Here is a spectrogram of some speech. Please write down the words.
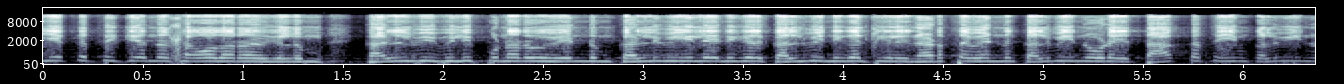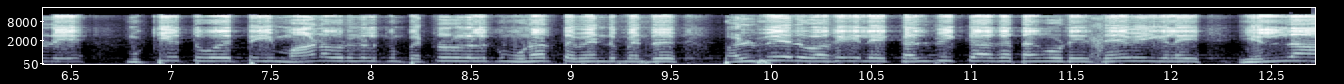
இயக்கத்தைச் சேர்ந்த சகோதரர்களும் கல்வி விழிப்புணர்வு வேண்டும். கல்வியிலே நிகழ் கல்வி நிகழ்ச்சிகளை நடத்த வேண்டும். கல்வியினுடைய தாக்கத்தையும் கல்வியினுடைய முக்கியத்துவத்தையும் மாணவர்களுக்கும் பெற்றோர்களுக்கும் உணர்த்த வேண்டும் என்று பல்வேறு வகையிலே கல்விக்காக தங்களுடைய சேவைகளை எல்லா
